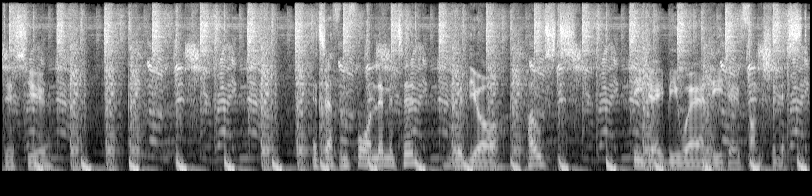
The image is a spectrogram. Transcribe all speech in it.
Diss you. It's FM4 Unlimited with your hosts, DJ Beware and DJ Functionist.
